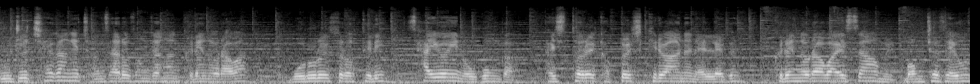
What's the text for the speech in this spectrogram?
우주 최강의 전사로 성장한 그레노라와 모로를 쓰러뜨린 사이어인 오공과 베지터를 격돌시키려 하는 엘렉은 그레노라와의 싸움을 멈춰 세운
